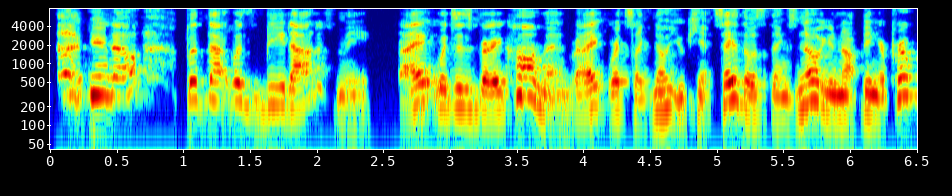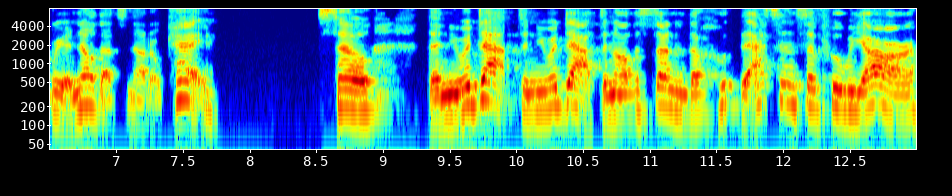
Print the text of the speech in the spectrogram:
you know but that was beat out of me right which is very common right where it's like no you can't say those things no you're not being appropriate no that's not okay so then you adapt and you adapt, and all of a sudden the, the essence of who we are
